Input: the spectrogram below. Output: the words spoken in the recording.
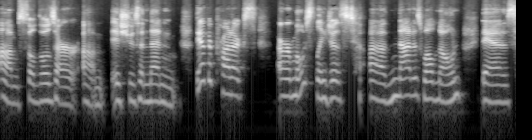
Um, so those are um, issues. And then the other products are mostly just uh, not as well known as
